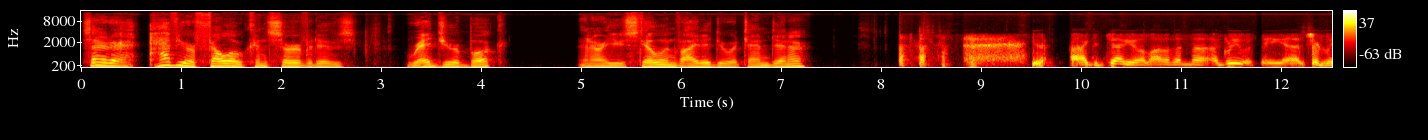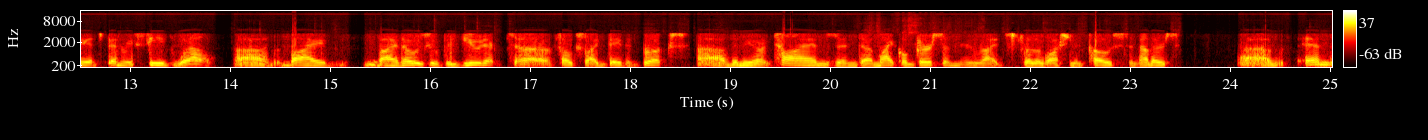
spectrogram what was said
Senator, have your fellow conservatives read your book? And are you still invited to attend dinner? I can tell you a lot of them uh, agree with me. Uh, certainly, it's been received well uh, by by those who've reviewed it. Uh, folks like David Brooks, uh, the New York Times, and uh, Michael Gerson, who writes for the Washington Post, and others. Um, and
